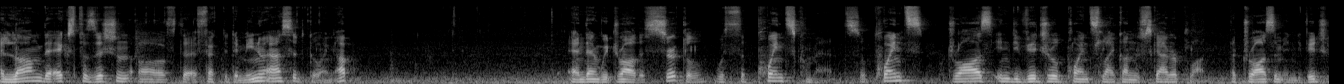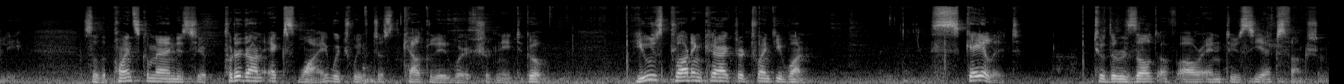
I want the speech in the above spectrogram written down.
along the x position of the affected amino acid going up. And then we draw the circle with the points command. So points draws individual points like on the scatter plot, but draws them individually. So the points command is here, put it on x, y, which we've just calculated where it should need to go. Use plotting character 21. Scale it to the result of our N2CX function.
